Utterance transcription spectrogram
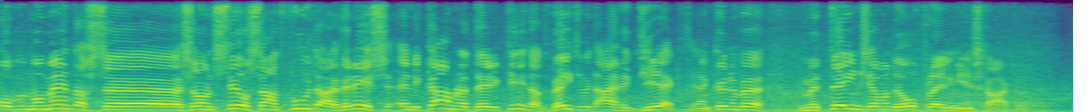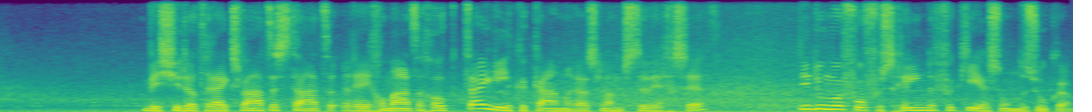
op het moment als uh, zo'n stilstaand voertuig er is en de camera detecteert dat, weten we het eigenlijk direct. En kunnen we meteen zeg maar, de hulpverlening inschakelen. Wist je dat Rijkswaterstaat regelmatig ook tijdelijke camera's langs de weg zet? Dit doen we voor verschillende verkeersonderzoeken.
